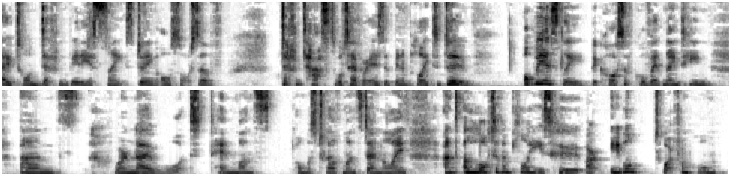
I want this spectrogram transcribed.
out on different various sites doing all sorts of different tasks, whatever it is they've been employed to do. Obviously, because of COVID 19, and we're now, what, 10 months, almost 12 months down the line, and a lot of employees who are able to work from home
